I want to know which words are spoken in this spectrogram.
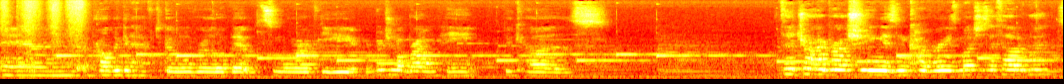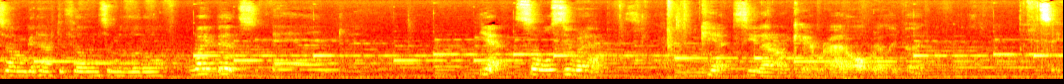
And I'm probably going to have to go over a little bit with some more of the original brown paint because the dry brushing isn't covering as much as I thought it would, so I'm gonna have to fill in some of the little white bits, and yeah, so we'll see what happens. Can't see that on camera at all, really, but let's see.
